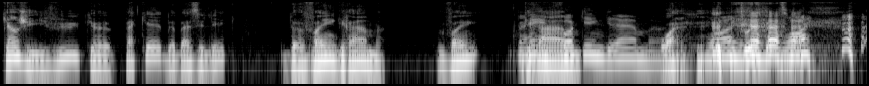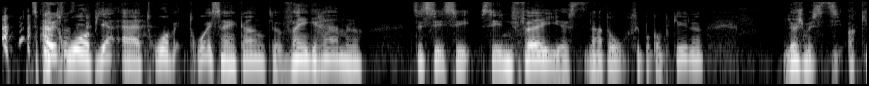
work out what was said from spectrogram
Puis quand j'ai vu qu'un paquet de basilic de 20 grammes, 20 20 grammes, fucking grammes. Ouais. Ouais. ouais. à peux, 3 pia- à 3 3,50, là, 20 grammes, là. Tu sais, c'est- c'est- c'est une feuille, euh, c'est pas compliqué, là. Là, je me suis dit, OK.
